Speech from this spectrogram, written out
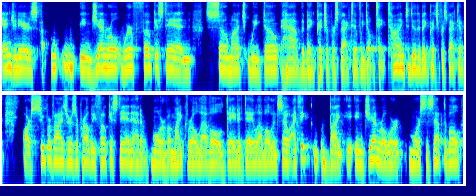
engineers, uh, in general, we're focused in so much. We don't have the big picture perspective. We don't take time to do the big picture perspective. Our supervisors are probably focused in at a more of a micro level, day to day level, and so I think by in general, we're more susceptible.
